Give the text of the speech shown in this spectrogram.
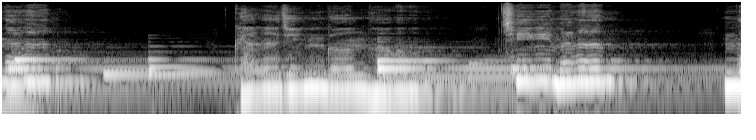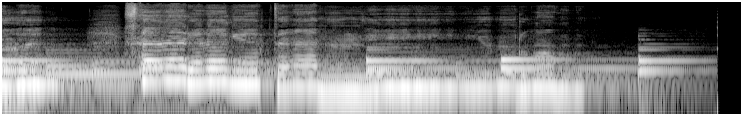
나 가진 건 없지만 널 사랑했다는 이유로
